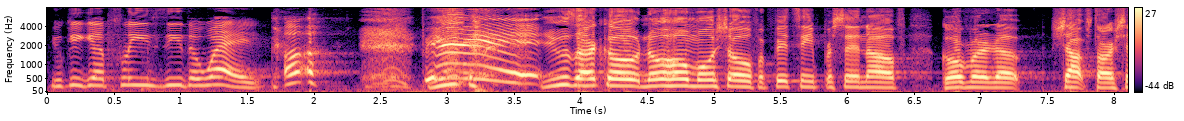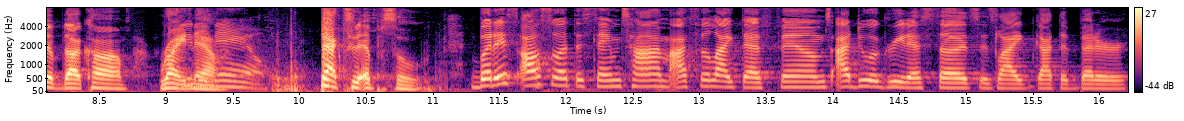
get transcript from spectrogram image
you can get pleased either way. Uh, period. Use our code No Homo Show for fifteen percent off. Go run it up. ShopStarship.com right it now. Back to the episode. But it's also at the same time, I feel like that femmes. I do agree that studs is like got the better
